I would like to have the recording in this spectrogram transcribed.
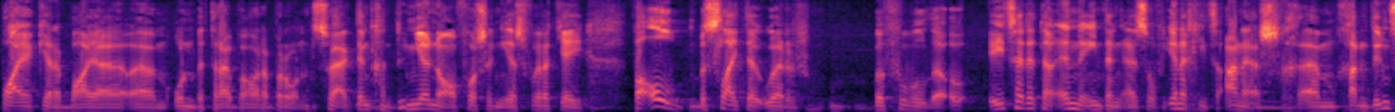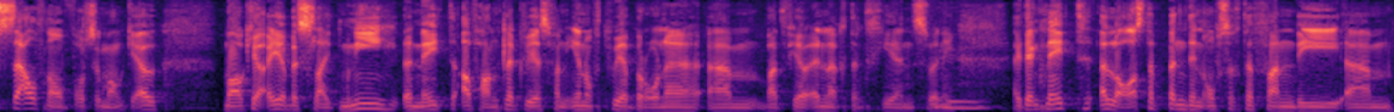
baie keer 'n baie um, onbetroubare bron. So ek dink gaan doen jou navorsing eers voordat jy veral besluite oor byvoorbeeld het sy dit nou in 'n inting is of enigiets anders um, gaan doen self navorsing maak jou maak jou eie besluit. Moenie net afhanklik wees van een of twee bronne ehm um, wat vir jou inligting gee en so nie. Mm. Ek dink net 'n laaste punt in opsigte van die ehm um,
